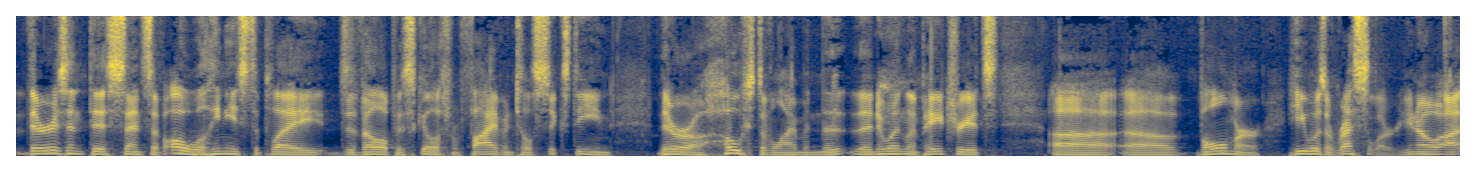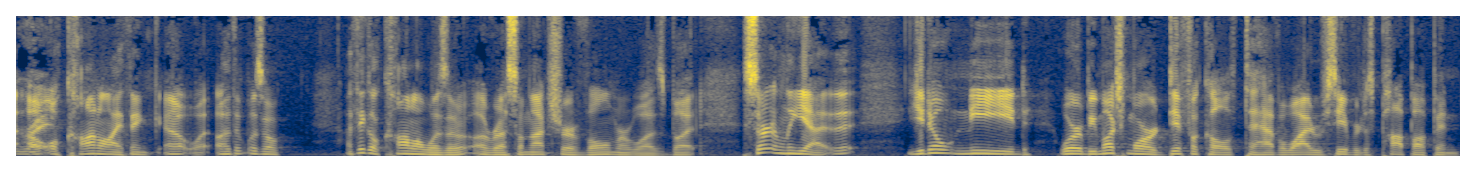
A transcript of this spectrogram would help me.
there isn't this sense of oh well he needs to play develop his skills from five until sixteen. There are a host of linemen. The, the New England Patriots, uh, uh, Vollmer, he was a wrestler. You know, I, Right. O'Connell, I think uh, I think was a. I think O'Connell was a, a wrestler. I'm not sure if Vollmer was, but certainly, yeah. You don't need where it'd be much more difficult to have a wide receiver just pop up and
